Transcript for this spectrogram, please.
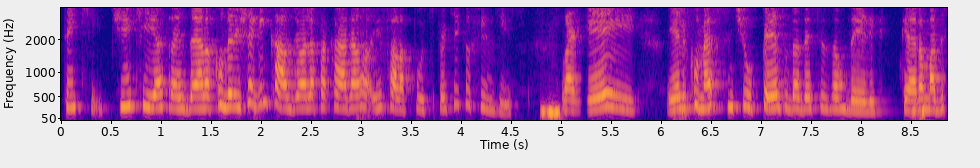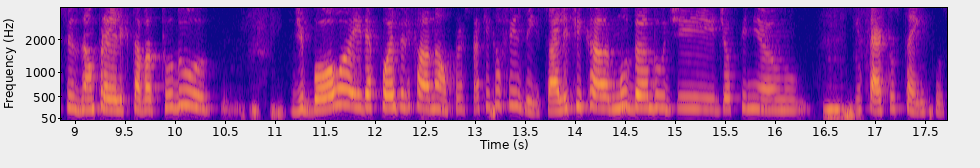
tem que tinha que ir atrás dela. Quando ele chega em casa e olha para a cara dela e fala, putz, por que, que eu fiz isso? Larguei. E ele começa a sentir o peso da decisão dele, que era uma decisão para ele que estava tudo de boa, e depois ele fala, não, para que, que eu fiz isso? Aí ele fica mudando de, de opinião no, em certos tempos.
